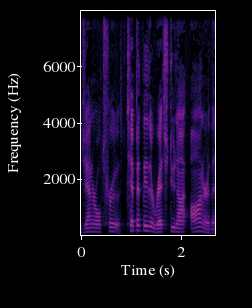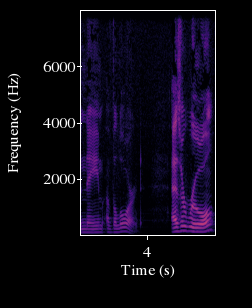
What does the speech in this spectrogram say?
general truth. Typically, the rich do not honor the name of the Lord. As a rule,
